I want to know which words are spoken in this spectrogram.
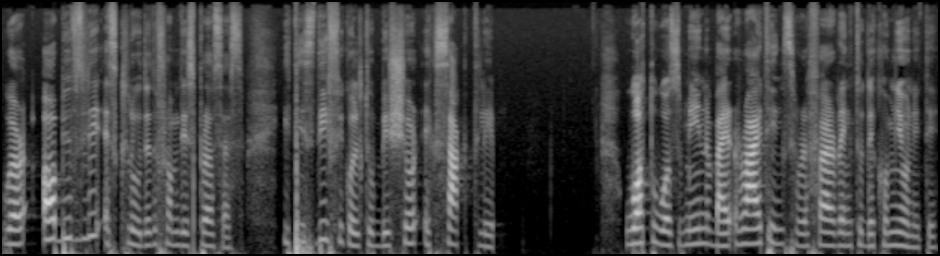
were obviously excluded from this process. It is difficult to be sure exactly what was meant by writings referring to the community.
